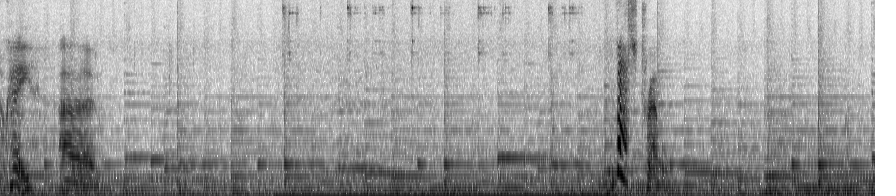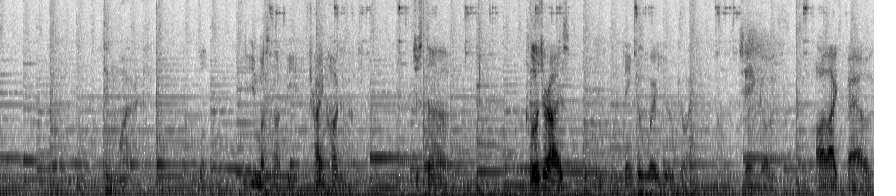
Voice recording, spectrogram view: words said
Okay. Uh. Fast travel. Didn't work. Well, you must not be trying hard enough. Just, uh, close your eyes. Think of where you're going. Jingles. I like bells.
